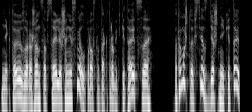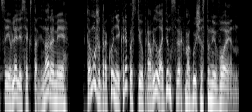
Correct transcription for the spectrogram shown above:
Никто из уроженцев Сейлиша не смел просто так трогать китайца, потому что все здешние китайцы являлись экстраординарами, к тому же драконьей крепостью управлял один сверхмогущественный воин.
